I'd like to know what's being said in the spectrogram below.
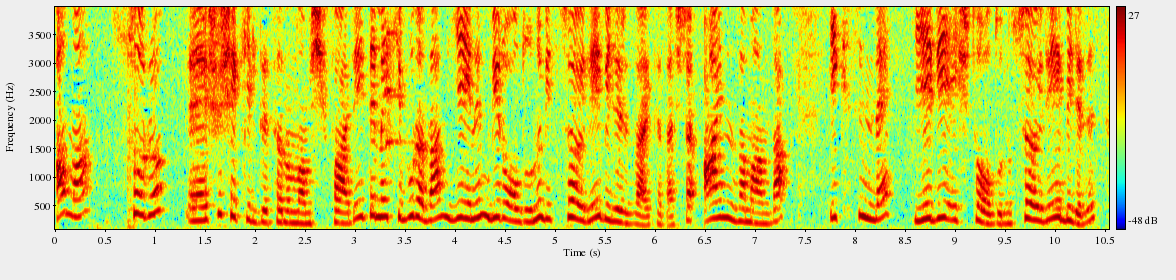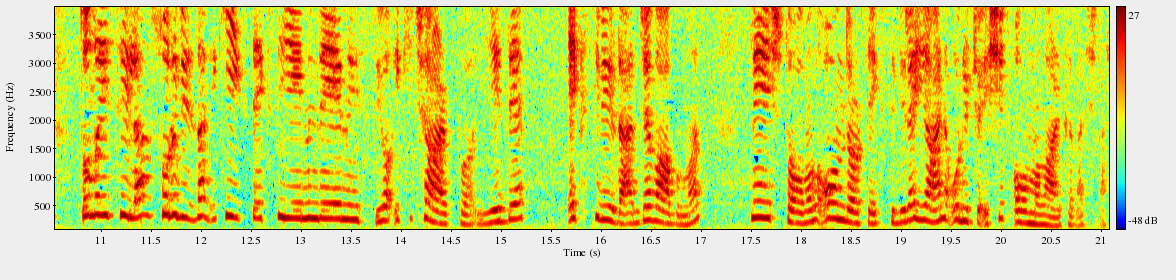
Ama soru e, şu şekilde tanımlamış ifadeyi. Demek ki buradan y'nin 1 olduğunu biz söyleyebiliriz arkadaşlar. Aynı zamanda x'in de 7'ye eşit olduğunu söyleyebiliriz. Dolayısıyla soru bizden 2x eksi y'nin değerini istiyor. 2 çarpı 7 eksi 1'den cevabımız ne eşit olmalı? 14 eksi 1'e yani 13'e eşit olmalı arkadaşlar.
